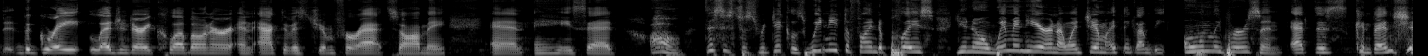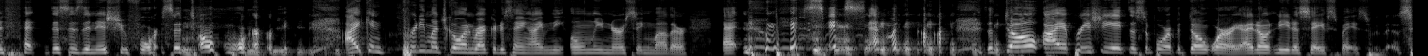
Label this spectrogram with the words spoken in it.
the, great legendary club owner and activist Jim Fouratt saw me, and he said. Oh, this is just ridiculous. We need to find a place, you know, women here. And I went, Jim, I think I'm the only person at this convention that this is an issue for. So don't worry. I can pretty much go on record as saying I'm the only nursing mother at New Music Seminar. So don't, I appreciate the support, but don't worry. I don't need a safe space for this.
